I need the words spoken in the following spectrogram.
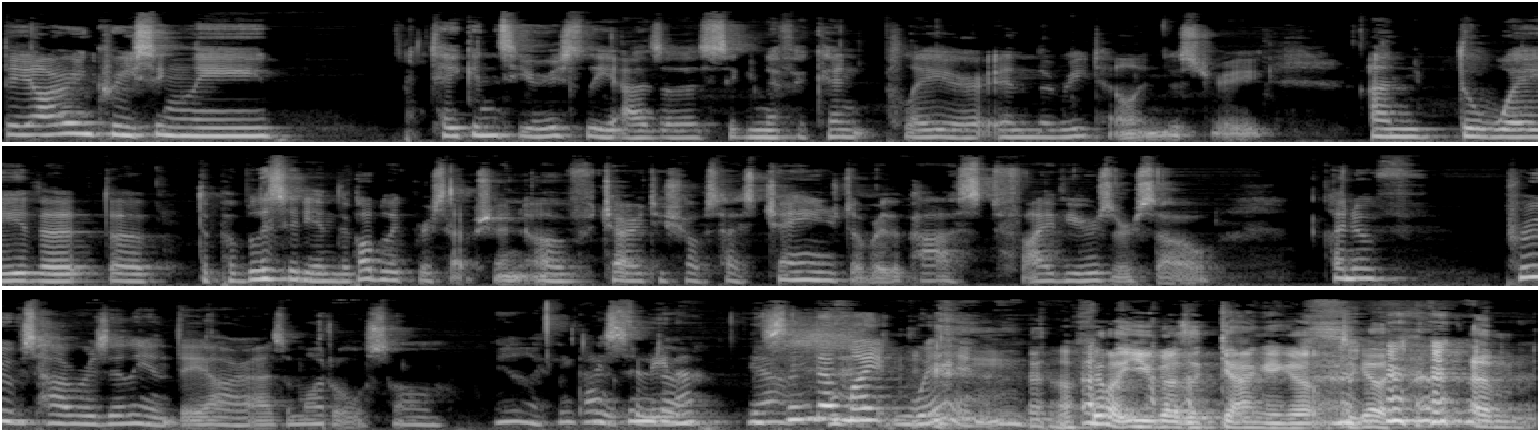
they are increasingly taken seriously as a significant player in the retail industry. And the way that the, the publicity and the public perception of charity shops has changed over the past five years or so kind of proves how resilient they are as a model. So yeah, I think Thanks, Lucinda, yeah. Lucinda might win. I feel like you guys are ganging up together. Um,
